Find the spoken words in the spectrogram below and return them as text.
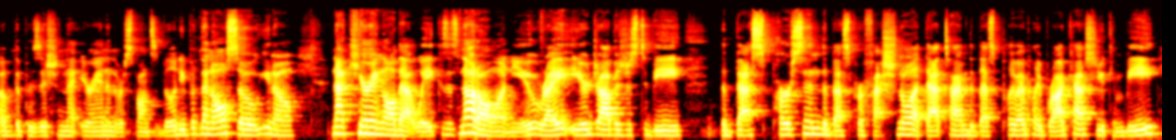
of the position that you're in and the responsibility but then also you know not carrying all that weight because it's not all on you right? Your job is just to be the best person the best professional at that time the best play-by-play broadcast you can be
